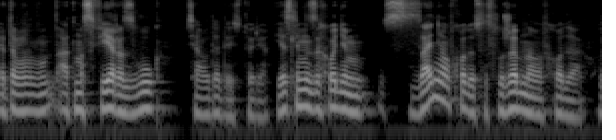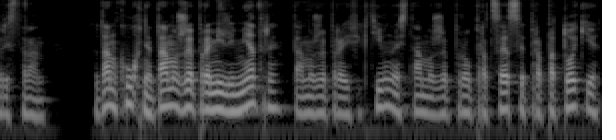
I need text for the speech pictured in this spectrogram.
Это атмосфера, звук, вся вот эта история. Если мы заходим с заднего входа, со служебного входа в ресторан, то там кухня, там уже про миллиметры, там уже про эффективность, там уже про процессы, про потоки.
